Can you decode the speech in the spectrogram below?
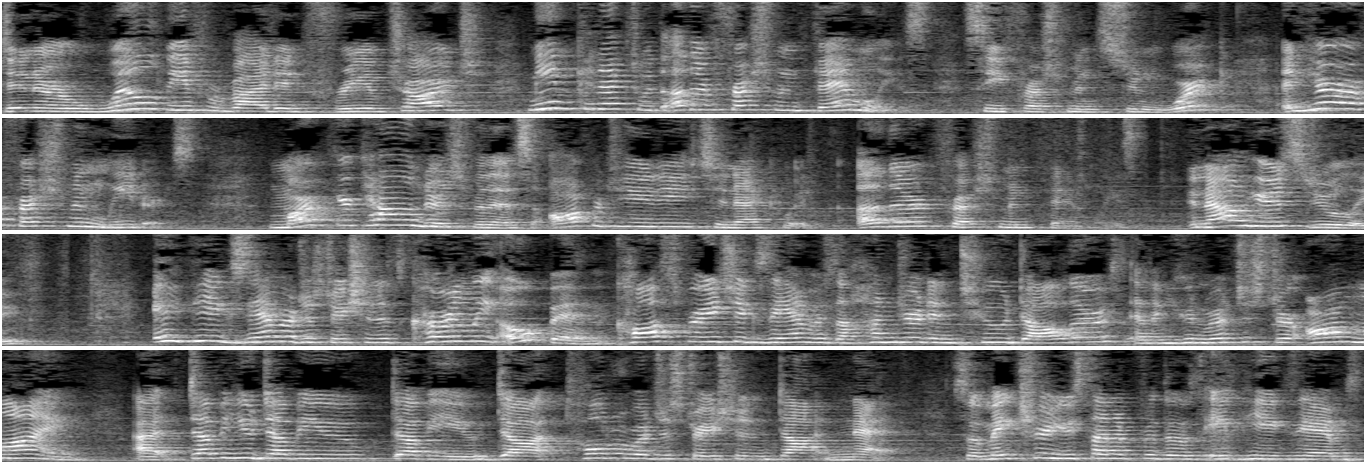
Dinner will be provided free of charge. Meet and connect with other freshman families. See freshman student work and hear our freshman leaders. Mark your calendars for this opportunity to connect with other freshman families. And now here's Julie. AP exam registration is currently open. Cost for each exam is $102, and you can register online at www.totalregistration.net. So make sure you sign up for those AP exams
